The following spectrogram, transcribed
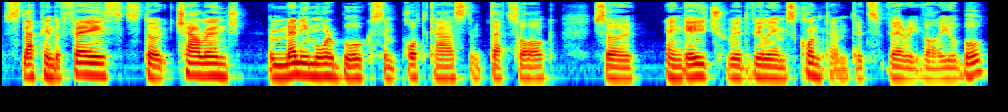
Slap in the Face, Stoic Challenge, or many more books and podcasts and TED Talk. So engage with William's content, it's very valuable.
